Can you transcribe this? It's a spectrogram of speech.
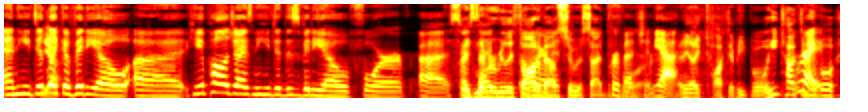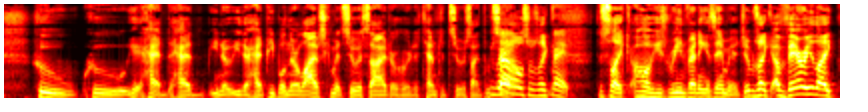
and he did Yeah. like a video. Uh, he apologized and he did this video for uh, suicide I'd never really thought about suicide before. prevention. Yeah, and he like talked to people. He talked Right. to people who who had had you know either had people in their lives commit suicide or who had attempted suicide themselves. It was like Right. just like oh he's reinventing his image. It was like a very like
